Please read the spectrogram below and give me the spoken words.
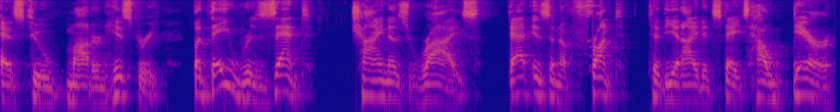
as to modern history, but they resent China's rise. That is an affront to the United States. How dare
